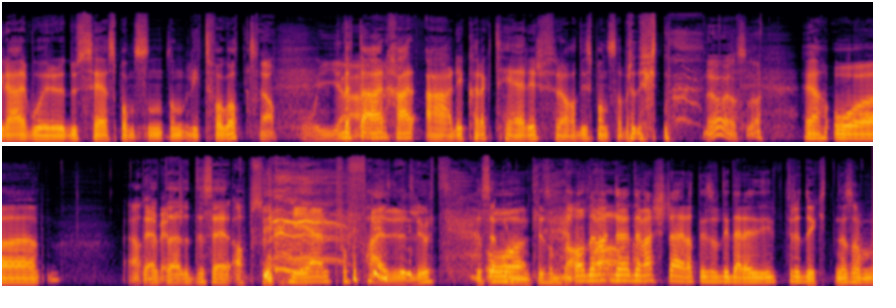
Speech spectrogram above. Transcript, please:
greier, hvor du ser sponsen sånn litt for godt. Ja. Dette er Her er de karakterer fra de sponsa produktene. Ja, ja, så. Ja, og Ja, Det dette, dette ser absolutt helt forferdelig ut. Det ser Og- ordentlig som data Og det, det, det verste er at liksom de der produktene som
